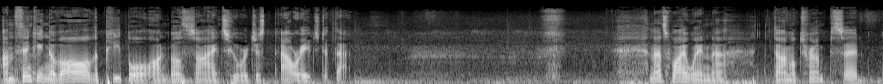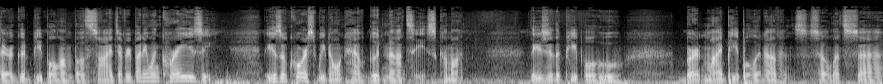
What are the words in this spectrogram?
I'm thinking of all the people on both sides who were just outraged at that. And that's why when uh, Donald Trump said there are good people on both sides, everybody went crazy. Because, of course, we don't have good Nazis. Come on. These are the people who burnt my people in ovens. So let's, uh,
